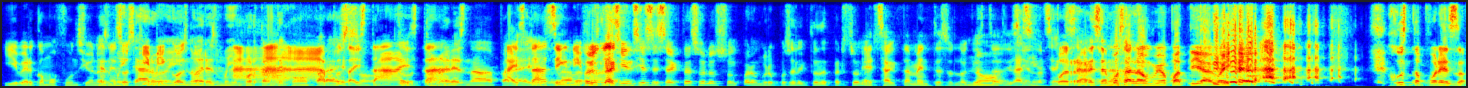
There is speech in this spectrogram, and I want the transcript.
y ver cómo funcionan es muy esos caro químicos. y no eres muy importante Ah, como para pues eso. ahí está, ahí Tú- tú está. no eres nada para Ahí está, ellos, la significa- Pues verdad. las ciencias exactas solo son para un grupo selecto de personas. Exactamente, eso es lo que No, estás diciendo. Pues exacta- regresemos a la homeopatía, güey. Justo por eso.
